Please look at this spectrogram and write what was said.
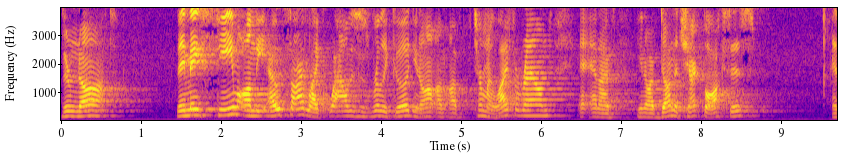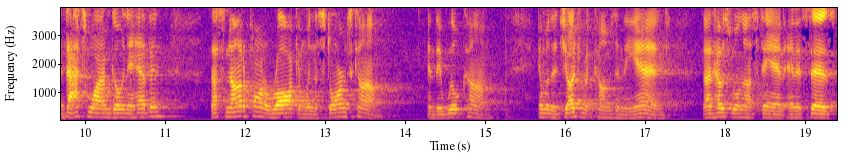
They're not. They may seem on the outside like, wow, this is really good. You know, i have turned my life around and I've, you know, I've done the check boxes and that's why I'm going to heaven. That's not upon a rock. And when the storms come, and they will come, and when the judgment comes in the end, that house will not stand. And it says,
